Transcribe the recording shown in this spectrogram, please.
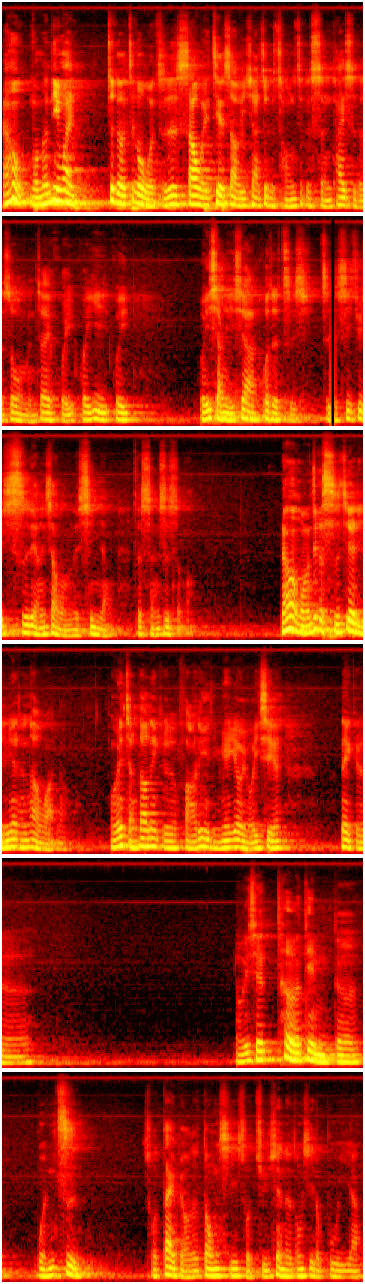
然后我们另外这个这个，我只是稍微介绍一下这个从这个神开始的时候，我们再回回忆回回想一下，或者仔细仔细去思量一下我们的信仰的神是什么。然后我们这个十诫里面很好玩哦，我们讲到那个法律里面又有一些那个有一些特定的文字所代表的东西，所局限的东西都不一样。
